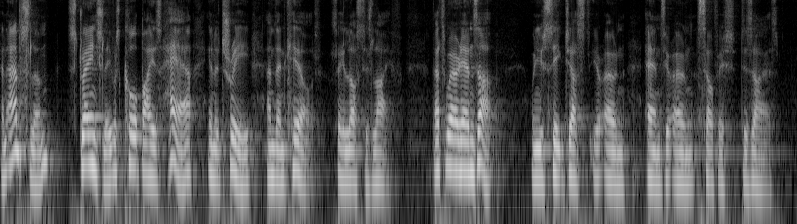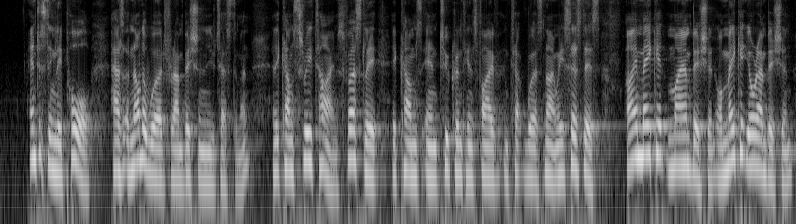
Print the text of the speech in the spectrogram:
And Absalom, strangely, was caught by his hair in a tree and then killed. So he lost his life. That's where it ends up when you seek just your own ends, your own selfish desires. Interestingly, Paul has another word for ambition in the New Testament, and it comes three times. Firstly, it comes in 2 Corinthians 5 and verse 9, where he says this I make it my ambition, or make it your ambition,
